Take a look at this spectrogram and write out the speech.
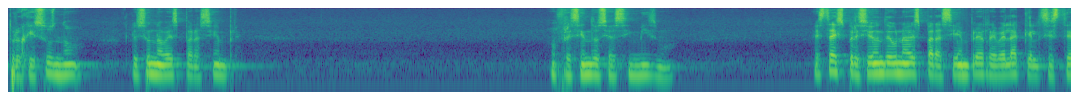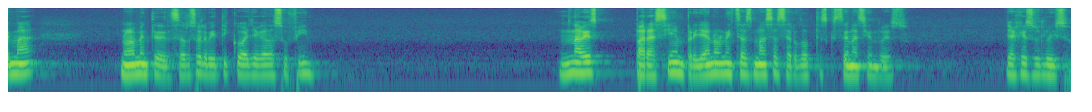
Pero Jesús no, lo hizo una vez para siempre, ofreciéndose a sí mismo. Esta expresión de una vez para siempre revela que el sistema nuevamente del sacerdocio levítico ha llegado a su fin. Una vez para siempre, ya no necesitas más sacerdotes que estén haciendo eso. Ya Jesús lo hizo.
